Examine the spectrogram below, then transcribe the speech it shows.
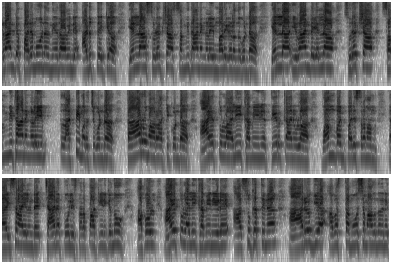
ഇറാന്റെ പരമോന്നത നേതാവിന്റെ അടുത്തേക്ക് എല്ലാ സുരക്ഷാ സംവിധാനങ്ങളെയും മറികടന്നുകൊണ്ട് എല്ലാ ഇറാന്റെ എല്ലാ സുരക്ഷാ സംവിധാനങ്ങളെയും അട്ടിമറിച്ചുകൊണ്ട് താറുമാറാക്കിക്കൊണ്ട് ആയത്തുള്ള അലി ഖമീനെ തീർക്കാനുള്ള വമ്പൻ പരിശ്രമം ഇസ്രായേലിന്റെ ചാര പോലീസ് നടപ്പാക്കിയിരിക്കുന്നു. അപ്പോൾ ആയത്തുള്ള അലി ഖമീനിയുടെ അസുഖത്തിന് ആരോഗ്യ അവസ്ഥ മോശമാകുന്നതിന്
